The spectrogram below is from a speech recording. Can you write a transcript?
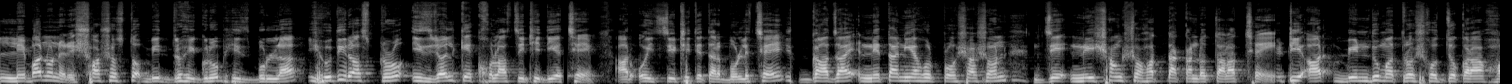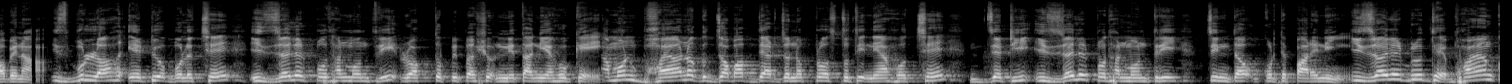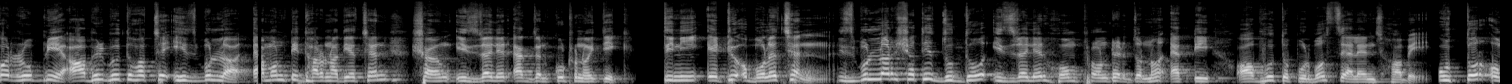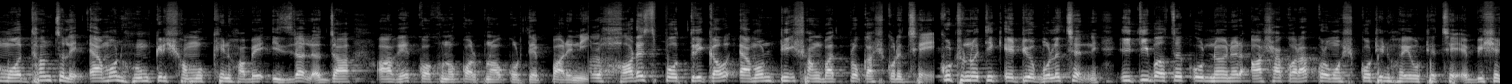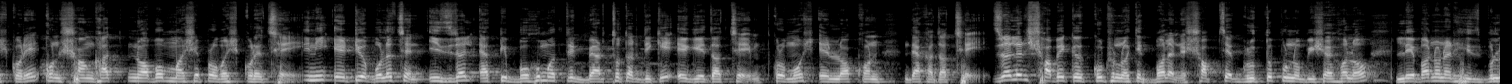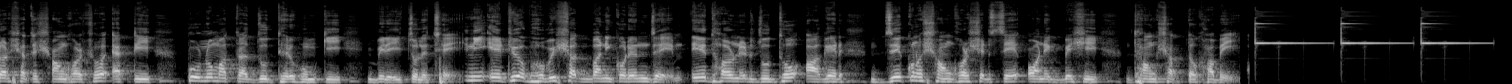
লেবাননের সশস্ত্র বিদ্রোহী গ্রুপ হিজবুল্লাহ ইহুদি রাষ্ট্র ইসরায়েলকে খোলা চিঠি দিয়েছে আর ওই চিঠিতে তার বলেছে, গাজায় নেতানিয়াহুর প্রশাসন যে নৃশংস হত্যাকাণ্ড চালাচ্ছে, এটি আর বিন্দুমাত্র সহ্য করা হবে না। হিজবুল্লাহ এটিও বলেছে, ইসরায়েলের প্রধানমন্ত্রী রক্তপিপাসু নেতানিয়াহুকে এমন ভয়ানক জবাব দেওয়ার জন্য প্রস্তুতি নেওয়া হচ্ছে, যেটি ইসরায়েলের প্রধানমন্ত্রী চিন্তাও করতে পারেনি। ইসরায়েলের বিরুদ্ধে ভয়ঙ্কর রূপ নিয়ে আবির্ভূত হচ্ছে হিজবুল্লাহ, এমনটি ধারণা দিয়েছেন স্বয়ং ইসরায়েলের একজন কূটনৈতিক। তিনি এটিও বলেছেন, হিজবুল্লাহর সাথে যুদ্ধ ইসরায়েলের হোম ফ্রন্টের জন্য একটি অভূতপূর্ব চ্যালেঞ্জ হবে। উত্তর ও মধ্যাঞ্চলে এমন হুমকির সম্মুখীন হবে ইসরায়েল যা আগে কখনো কল্পনাও করতে পারেনি। হরেস পত্রিকাও এমনটি সংবাদ প্রকাশ করেছে। কূটনৈতিক এটিও বলেছেন, ইতিবাচক উন্নয়নের আশা করা ক্রমশ কঠিন হয়ে উঠেছে, বিশেষ করে কোন সংঘাত নবম মাসে প্রবেশ করেছে। তিনি এটিও বলেছেন, ইসরায়েল একটি বহুমাত্রিক ব্যর্থতার দিকে এগিয়ে যাচ্ছে। ক্রমশ এর লক্ষণ দেখা যাচ্ছে। ইসরায়েলের সাবেক কূটনৈতিক বলেন, সবচেয়ে গুরুত্বপূর্ণ বিষয় হল লেবাননের হিজবুল্লার সাথে সংঘর্ষ একটি পূর্ণমাত্রা যুদ্ধের হুমকি বেড়েই চলেছে। তিনি এটিও ভবিষ্যৎবাণী করেন যে, এ ধরনের যুদ্ধ আগের যে কোনো সংঘর্ষের চেয়ে অনেক বেশি ধ্বংসাত্মক হবে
